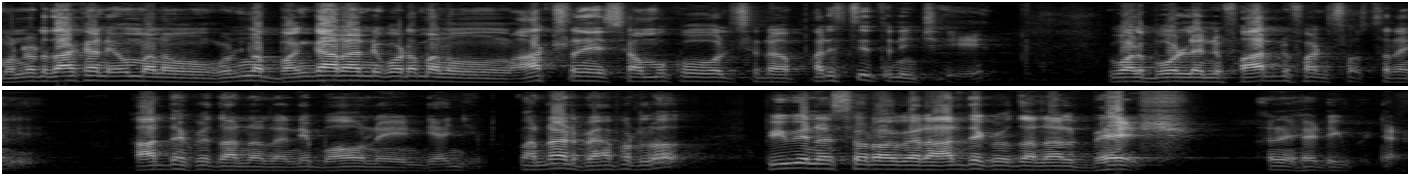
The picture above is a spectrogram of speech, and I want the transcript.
మొన్నటిదాకానేమో మనం ఉన్న బంగారాన్ని కూడా మనం ఆక్షన్ వేసి అమ్ముకోవాల్సిన పరిస్థితి నుంచి ఇవాళ బోల్డన్ని ఫారిన్ ఫండ్స్ వస్తున్నాయి. ఆర్థిక విధానాలన్నీ బాగున్నాయండి అని చెప్పి. మర్నాడు పేపర్లో పివి నరసింహరావు గారి ఆర్థిక విధానాలు భేష్ అని హెడ్డింగ్ పెట్టారు.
